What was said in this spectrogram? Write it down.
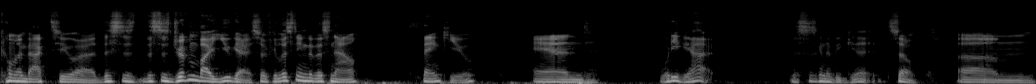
coming back to uh, this is this is driven by you guys. So if you're listening to this now, thank you. And what do you got? This is gonna be good. So, um,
